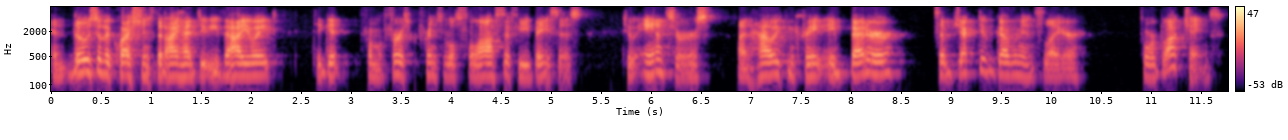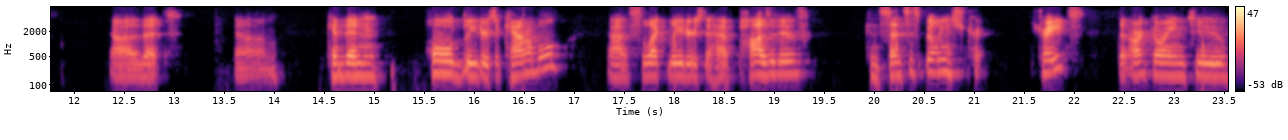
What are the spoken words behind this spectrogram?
and those are the questions that I had to evaluate to get from a first principles philosophy basis to answers on how we can create a better subjective governance layer for blockchains uh, that um, can then hold leaders accountable, uh, select leaders that have positive consensus building tra- traits that aren't going to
